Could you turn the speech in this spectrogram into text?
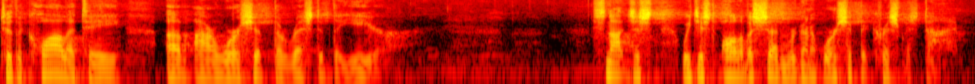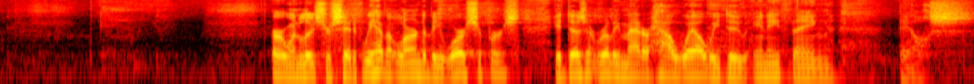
to the quality of our worship the rest of the year. It's not just, we just all of a sudden we're going to worship at Christmas time. Erwin Lutzer said, if we haven't learned to be worshipers, it doesn't really matter how well we do anything else.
